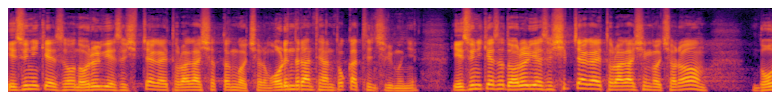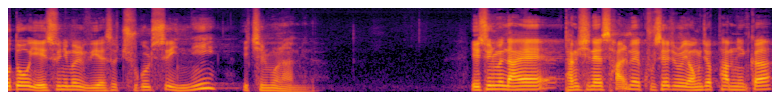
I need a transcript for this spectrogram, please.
예수님께서 너를 위해서 십자가에 돌아가셨던 것처럼 어른들한테 하는 똑같은 질문이에요. 예수님께서 너를 위해서 십자가에 돌아가신 것처럼 너도 예수님을 위해서 죽을 수 있니? 이 질문을 합니다. 예수님을 나의 당신의 삶의 구세주로 영접합니까?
